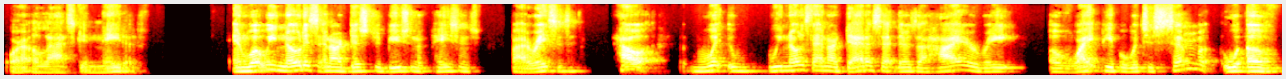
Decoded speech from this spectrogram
or Alaskan Native. And what we notice in our distribution of patients by race is how what we notice that in our data set, there's a higher rate of white people, which is similar of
